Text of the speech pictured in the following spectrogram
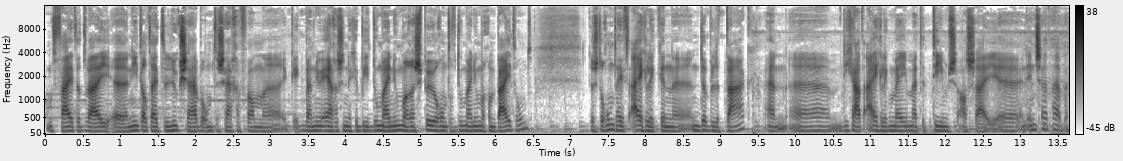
om het feit dat wij uh, niet altijd de luxe hebben om te zeggen van... Uh, ik, ik, ben nu ergens in een gebied, doe mij nu maar een speurhond of doe mij nu maar een bijthond. Dus de hond heeft eigenlijk een, een dubbele taak. En uh, die gaat eigenlijk mee met de teams als zij een inzet hebben.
